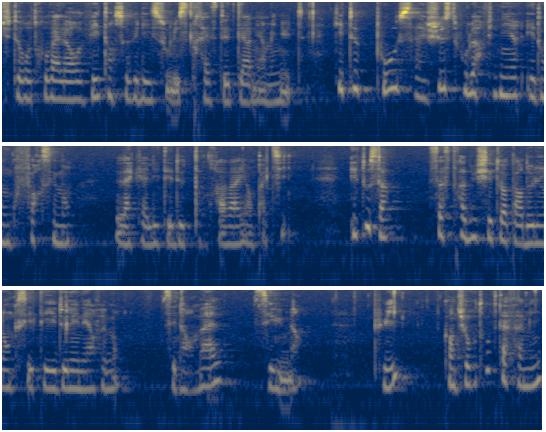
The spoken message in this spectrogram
Tu te retrouves alors vite enseveli sous le stress de dernière minute qui te pousse à juste vouloir finir et donc forcément la qualité de ton travail en. Et tout ça, ça se traduit chez toi par de l'anxiété et de l'énervement. C'est normal, c'est humain. Puis, quand tu retrouves ta famille,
